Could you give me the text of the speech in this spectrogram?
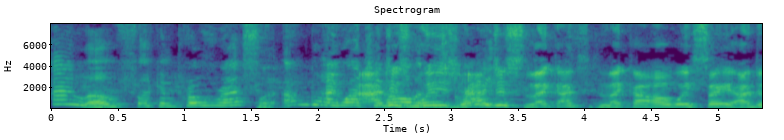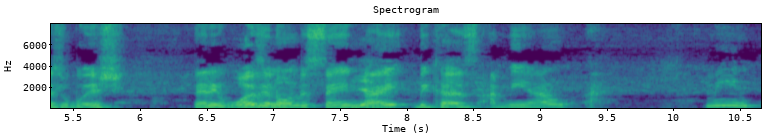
I love fucking pro wrestling. I'm gonna watch I it just all wish. I just like I like I always say. I just wish that it wasn't on the same Yeah. night because I mean I don't. I mean.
